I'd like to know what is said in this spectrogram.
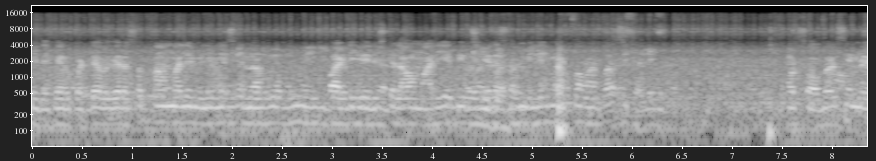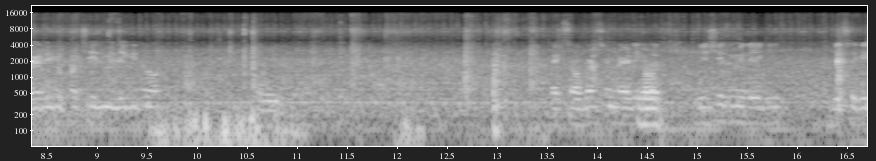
ये देखें दुपट्टे वगैरह सब काम वाले मिलेंगे इसके अलावा। पार्टी वेयर इसके अलावा हमारी अभी वगैरह सब मिलेंगे आपको हमारे पास। और सॉबर से एम्ब्रॉयडरी के ऊपर चीज़ मिलेगी तो। एक सॉबर से एम्ब्रॉयडरी की ये चीज़ मिलेगी। जैसे कि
